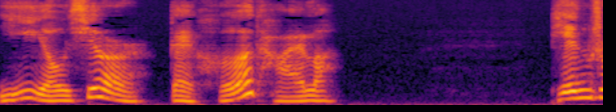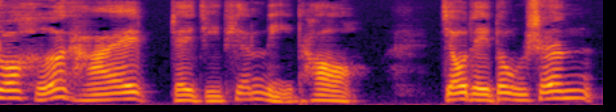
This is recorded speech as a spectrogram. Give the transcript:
已有信儿给何台了。听说何台这几天里头。”就得动身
